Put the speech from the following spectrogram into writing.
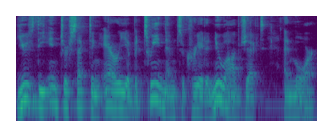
use the intersecting area between them to create a new object, and more.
